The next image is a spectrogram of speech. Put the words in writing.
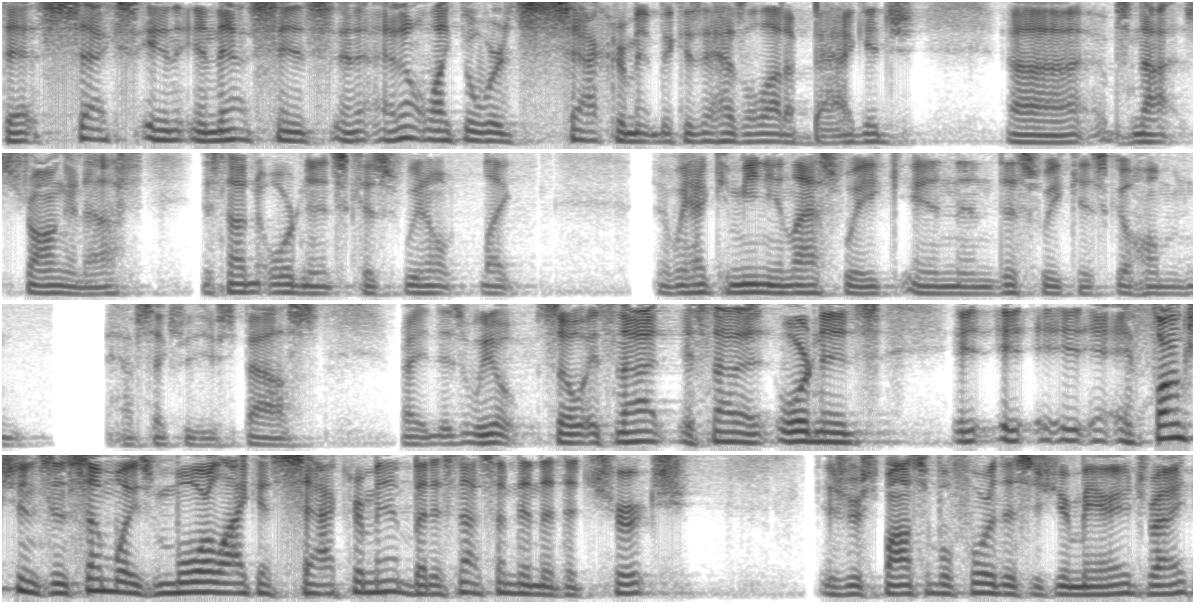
that sex, in, in that sense, and I don't like the word sacrament because it has a lot of baggage. Uh, it's not strong enough. It's not an ordinance because we don't like, we had communion last week, and then this week is go home and have sex with your spouse, right? We don't, so it's not, it's not an ordinance. It, it, it, functions in some ways more like a sacrament, but it's not something that the church is responsible for. This is your marriage, right?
